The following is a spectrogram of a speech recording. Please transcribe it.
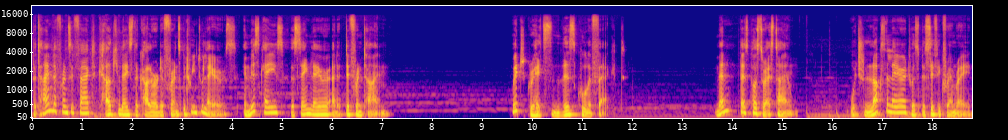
The time difference effect calculates the color difference between two layers, in this case the same layer at a different time which creates this cool effect. Then there's posterize time, which locks a layer to a specific frame rate.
